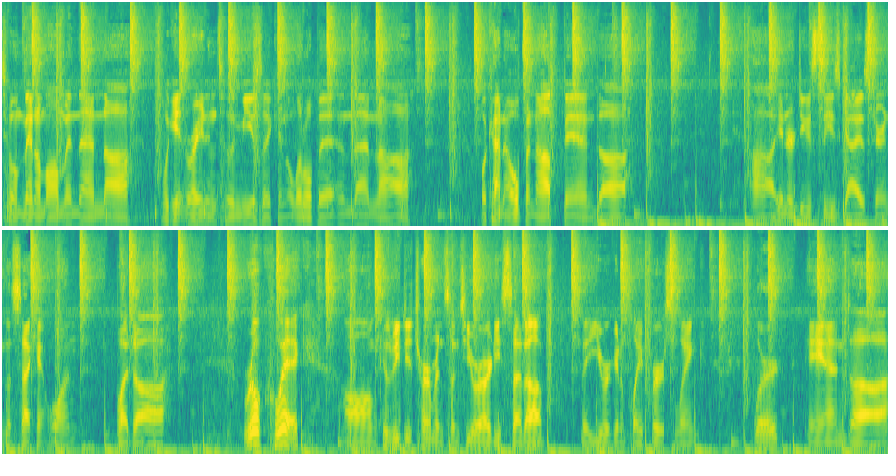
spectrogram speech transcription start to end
to a minimum, and then uh, we'll get right into the music in a little bit, and then uh, we'll kind of open up and uh, uh, introduce these guys during the second one. But uh, real quick, because we determined since you were already set up that you were going to play first, Link, Word. and uh,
